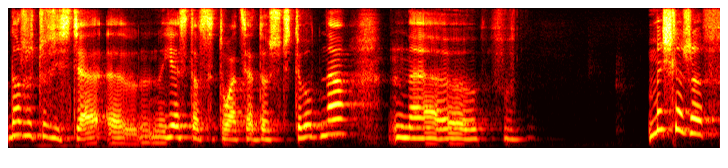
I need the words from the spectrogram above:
No rzeczywiście jest to sytuacja dość trudna. Myślę, że w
